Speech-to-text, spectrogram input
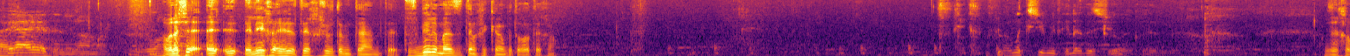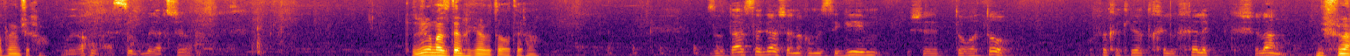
היה עד, אני לא אמרתי. אבל אה, אה, לי יותר חשוב. תסביר לי מה זה תן חלקנו בתורתך. לא מקשיב מתחילת השיעור. זה חברים שלך. לא- הוא עסוק בלחשוב. תסביר מה זה תן חלקנו בתורתך. זו אותה השגה שאנחנו משיגים שתורתו הופכת להיות חל- חלק שלנו. נפלא,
